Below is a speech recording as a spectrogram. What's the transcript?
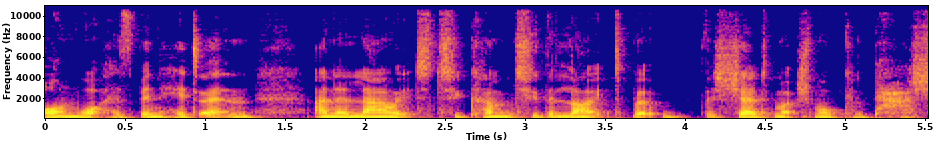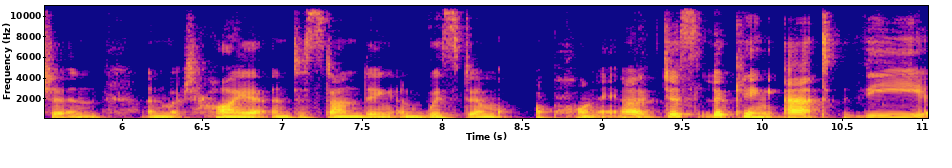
on what has been hidden and allow it to come to the light, but shed much more compassion and much higher understanding and wisdom upon it. Now, just looking at the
